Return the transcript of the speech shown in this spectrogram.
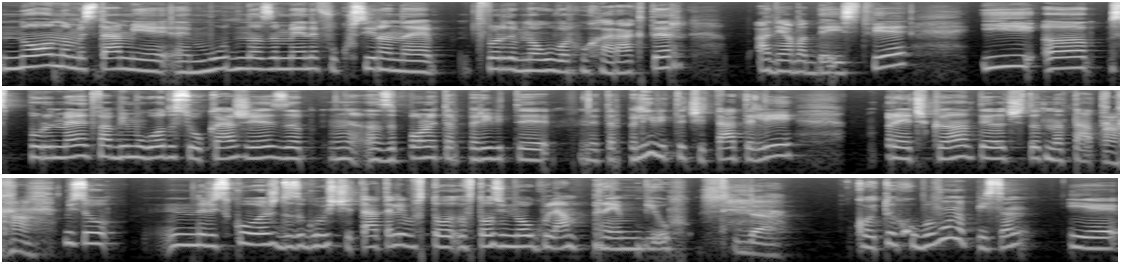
но на места ми е, е мудна за мен, фокусирана е твърде много върху характер, а няма действие. И а, според мен това би могло да се окаже за, за по-нетърпеливите нетърпеливите читатели пречка те да четат нататък. Ага. Мисъл, рискуваш да загубиш читатели в този, много голям прембил. Да. Който е хубаво написан и е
